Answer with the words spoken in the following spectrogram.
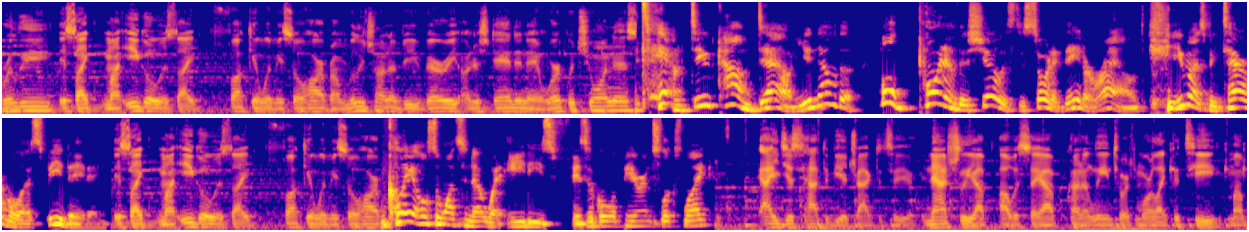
Really, it's like my ego is like fucking with me so hard, but I'm really trying to be very understanding and work with you on this. Damn, dude, calm down. You know the whole point of the show is to sort of date around. you must be terrible at speed dating. It's like my ego is like fucking with me so hard. Clay also wants to know what AD's physical appearance looks like. I just have to be attracted to you. Naturally, I, I would say I kind of lean towards more like petite. My,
